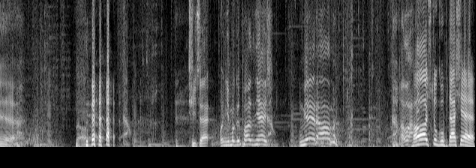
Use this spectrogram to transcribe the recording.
Nie. No. Ćwiczę. O, nie mogę podnieść. Umieram. Ała. Chodź tu, głuptasie.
